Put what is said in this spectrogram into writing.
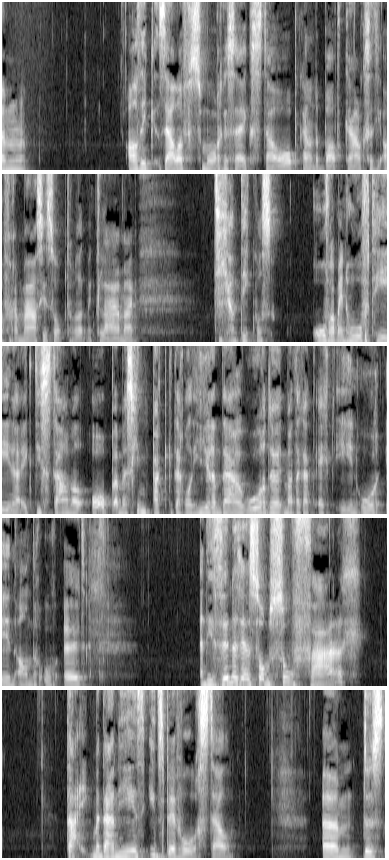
Um, als ik zelf s'morgens ik sta op, ik ga naar de badkamer, ik zet die affirmaties op terwijl ik me klaarmaak, die gaan dikwijls over mijn hoofd heen. Hè. Ik, die staan wel op en misschien pak ik daar wel hier en daar een woord uit, maar dat gaat echt één oor in, ander oor uit. En die zinnen zijn soms zo vaag dat ik me daar niet eens iets bij voorstel. Um, dus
